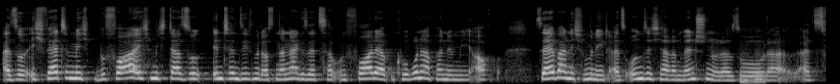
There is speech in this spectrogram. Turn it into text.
Also ich hätte mich, bevor ich mich da so intensiv mit auseinandergesetzt habe und vor der Corona-Pandemie auch selber nicht unbedingt als unsicheren Menschen oder so mhm. oder als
